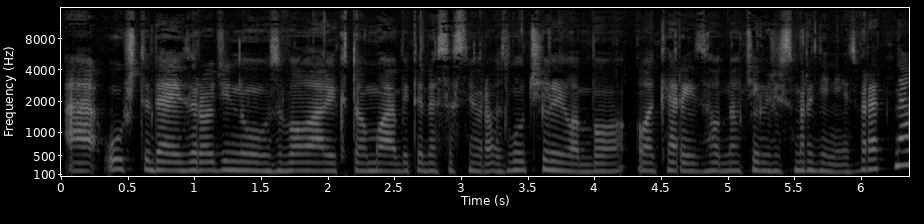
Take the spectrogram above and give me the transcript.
a už teda aj z rodinu zvolali k tomu, aby teda sa s ňou rozlúčili, lebo lekári zhodnotili, že smrť je nezvratná.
